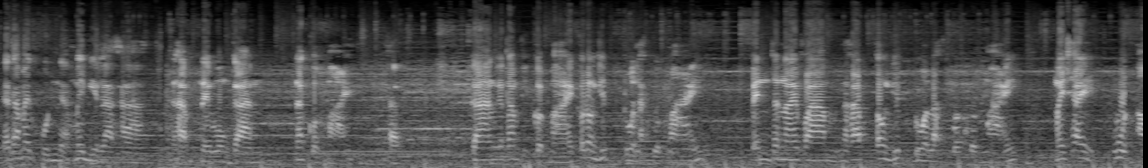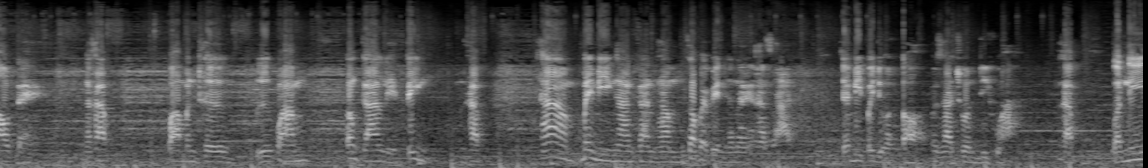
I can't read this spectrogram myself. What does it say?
และทำให้คุณเนี่ยไม่มีราคานะครับในวงการ นักกฎหมายครับการกระทำผิดกฎหมายก็ต้องยึดตัวหลักกฎหมาย เป็นทนายฟาร์มนะครับ ต้องยึดตัวหลักกฎหมาย ไม่ใช่พูดเอาแต่นะครับ ความบันเทิงหรือความต้องการเรตติ้งนะครับ ถ้าไม่มีงานการทำก็ไปเป็นทนายอาสาจะมีประโยชน์ต่อประชาชนดีกว่านะครับ วันนี้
